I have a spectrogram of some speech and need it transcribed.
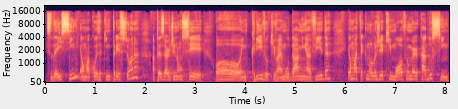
Isso daí sim é uma coisa que impressiona, apesar de não ser, oh, incrível que vai mudar a minha vida, é uma tecnologia tecnologia que move o mercado sim,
